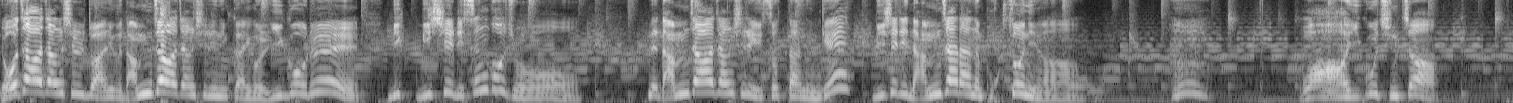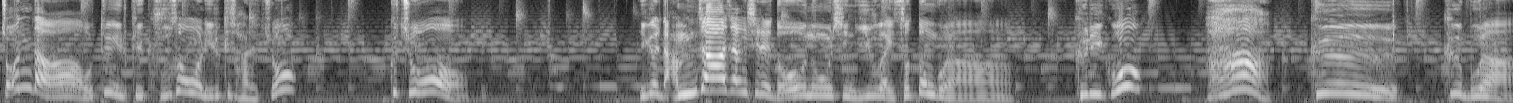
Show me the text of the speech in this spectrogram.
여자 화장실도 아니고 남자 화장실이니까 이걸 이거를 미, 미셸이 쓴 거죠. 근데 남자 화장실에 있었다는 게 미셸이 남자라는 복선이야. 헉, 와 이거 진짜 쩐다. 어떻게 이렇게 구성을 이렇게 잘했죠? 그쵸? 이걸 남자 화장실에 넣어놓으신 이유가 있었던 거야. 그리고 아그그 뭐야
